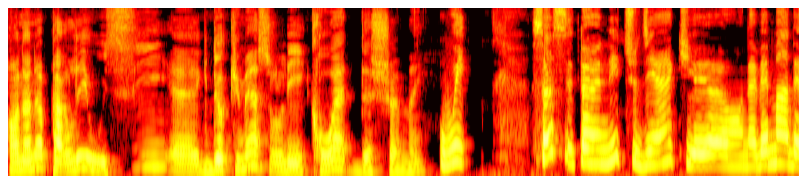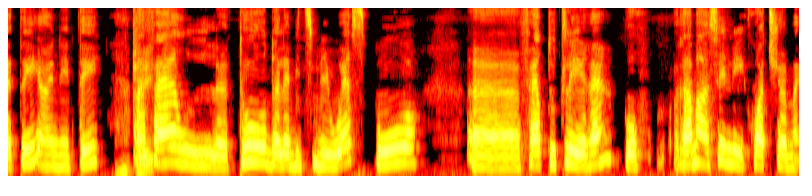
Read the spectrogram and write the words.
On en a parlé aussi, documents sur les croix de chemin. Oui. Ça, c'est un étudiant qui euh, on avait mandaté un été à faire le tour de l'Abitibi-Ouest pour euh, faire toutes les rangs, pour ramasser les croix de chemin.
